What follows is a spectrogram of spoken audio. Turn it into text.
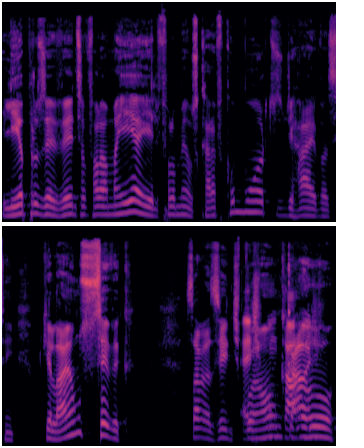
Ele ia para os eventos, eu falava, mas e aí? Ele falou, meu, os caras ficam mortos de raiva assim, porque lá é um Civic. Sabe assim, tipo, é, tipo um, um carro carro,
